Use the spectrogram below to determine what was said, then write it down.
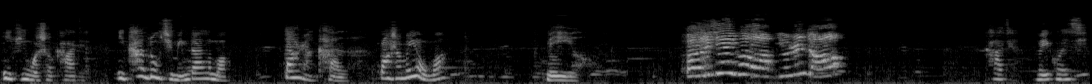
你听我说，卡姐，你看录取名单了吗？当然看了，榜上没有吗？没有。保利先生，有人找。卡姐，没关系，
